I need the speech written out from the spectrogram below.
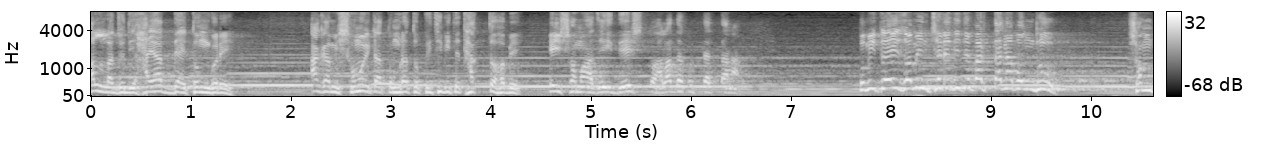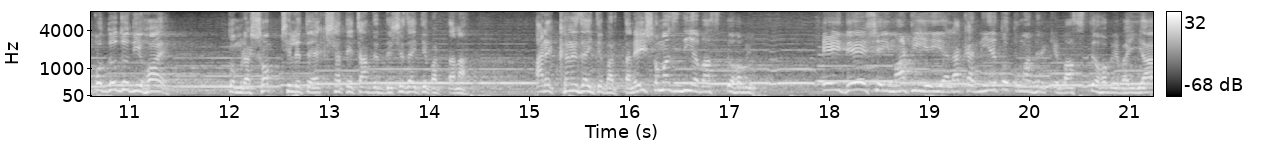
আল্লাহ যদি হায়াত দেয় তোমগরে আগামী সময়টা তোমরা তো পৃথিবীতে থাকতে হবে। এই সমাজ, এই দেশ তো আলাদা করতে পারতা না। তুমি তো এই জমিন ছেড়ে দিতে পারত না, বন্ধু। সম্পদ যদি হয় তোমরা সব ছেলে তো একসাথে চাঁদের দেশে যাইতে পারতা না, আরেকখানে যাইতে পারতা না। এই সমাজ নিয়ে বাঁচতে হবে। এই দেশ, এই মাটি, এই এলাকা নিয়ে তো তোমাদেরকে বাঁচতে হবে ভাইয়া।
